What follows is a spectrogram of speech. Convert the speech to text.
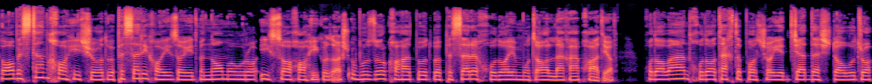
تو آبستن خواهی شد و پسری خواهی زایید و نام او را عیسی خواهی گذاشت. او بزرگ خواهد بود و پسر خدای متعال لقب خواهد یافت. خداوند خدا تخت پادشاهی جدش داوود را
